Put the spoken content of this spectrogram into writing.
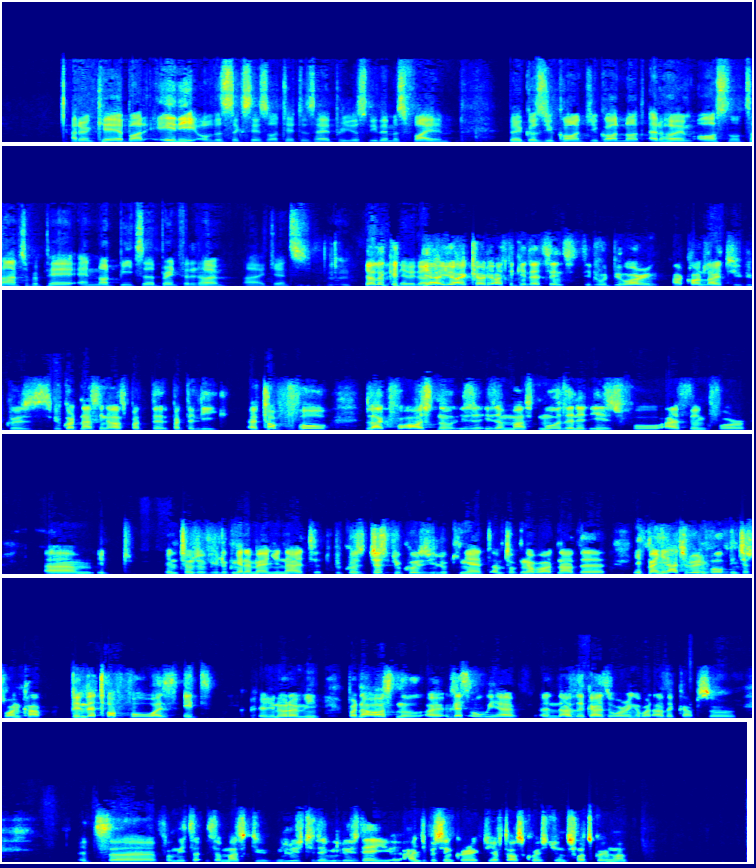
I don't care about any of the success Arteta's had previously. They must fire him because you can't. You can't not at home Arsenal time to prepare and not beat uh, Brentford at home. All right, gents. Yeah, look, it, There we go. yeah, you're right, Claudio. I think in that sense, it would be worrying. I can't lie to you because we've got nothing else but the but the league. A top four, like for Arsenal, is a, is a must more than it is for I think for um it in terms of you looking at a Man United because just because you're looking at I'm talking about now the if Man United were involved in just one cup, then that top four was it. You know what I mean? But now Arsenal, uh, that's all we have, and other guys are worrying about other cups. So it's uh for me it's a, it's a must do. We lose to the we lose there. You 100 percent correct. You have to ask questions. What's going on?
